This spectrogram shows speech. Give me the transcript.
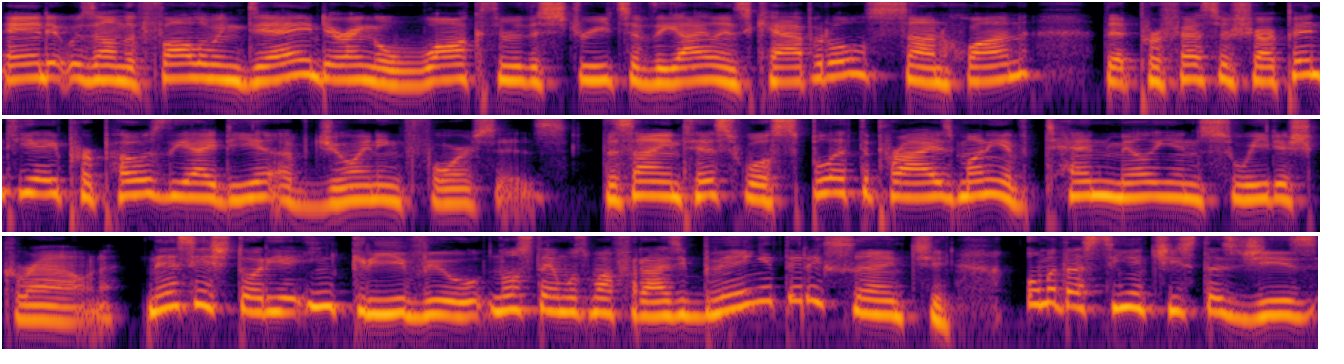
And it was on the following day, during a walk through the streets of the island's capital, San Juan, that Professor Charpentier proposed the idea of joining forces. The scientists will split the prize money of 10 million Swedish crown. Nessa história incrível, nós temos uma frase bem interessante. Uma das cientistas diz:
